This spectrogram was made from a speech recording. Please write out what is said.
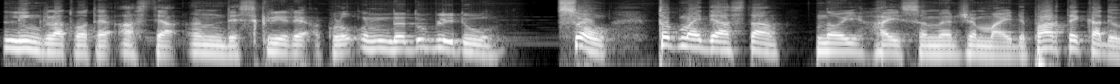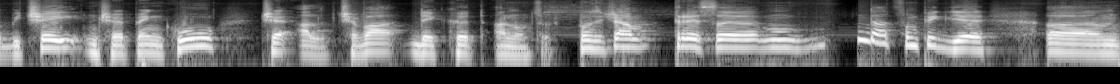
Link la toate astea în descriere acolo unde dublidu. So, tocmai de asta noi hai să mergem mai departe, ca de obicei începem cu ce altceva decât anunțuri. Cum ziceam, trebuie să dați un pic de, uh,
